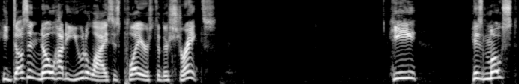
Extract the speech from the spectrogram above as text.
He doesn't know how to utilize his players to their strengths. He his most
